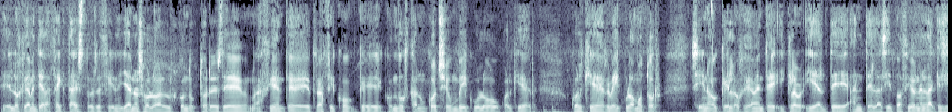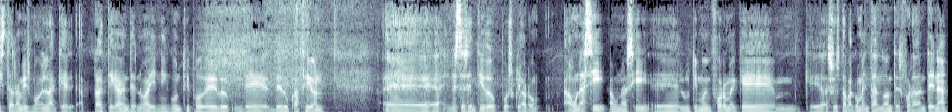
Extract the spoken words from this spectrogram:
eh, lógicamente le afecta esto. Es decir, ya no solo a los conductores de un accidente de tráfico que conduzcan un coche, un vehículo o cualquier, cualquier vehículo a motor, sino que lógicamente, y claro, y ante, ante la situación en la que existe ahora mismo, en la que prácticamente no hay ningún tipo de, de educación, eh, en este sentido, pues claro, aún así, aún así, eh, el último informe que, que estaba comentando antes fuera de antena,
